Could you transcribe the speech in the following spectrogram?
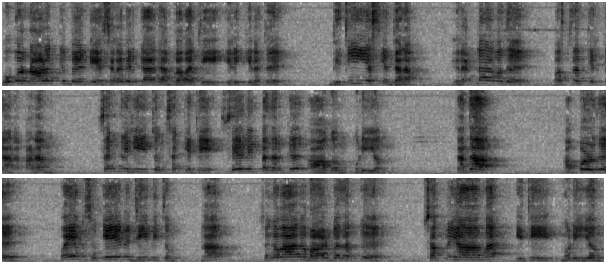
ஒவ்வொரு நாளுக்கும் வேண்டிய செலவிற்காக பவதி இருக்கிறது. தித்தீயசிய தனம். இரண்டாவது வஸ்திரத்திற்கான பணம் சங்கிரகித்தும் சக்கியத்தை சேமிப்பதற்கு ஆகும் முடியும். ததா அப்பொழுது வயம் சுகேன ஜீவித்தும் நாம் சுகமாக வாழ்வதற்கு சப்னுயாம இது முடியும்.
